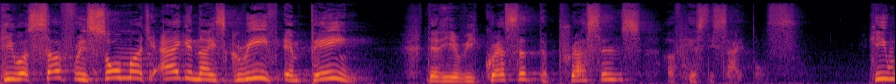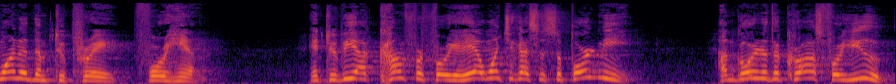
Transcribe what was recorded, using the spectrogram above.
He was suffering so much agonized grief and pain that he requested the presence of his disciples. He wanted them to pray for him and to be a comfort for you. Hey, I want you guys to support me. I'm going to the cross for you.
